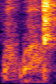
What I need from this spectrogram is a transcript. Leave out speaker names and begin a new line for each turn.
you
